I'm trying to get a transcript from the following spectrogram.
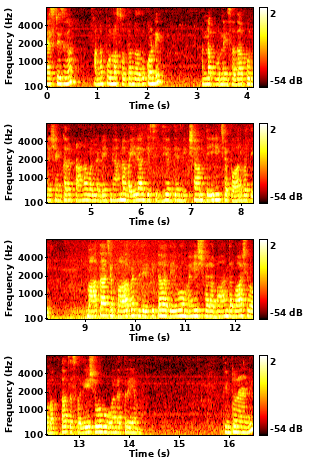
యాస్టీస్గా అన్నపూర్ణ స్తోత్రం చదువుకోండి. అన్నపూర్ణి సదాపూర్ణి శంకర ప్రాణవల్లభే జ్ఞాన వైరాగ్య సిద్ధ్యర్థ్యం దీక్షాం తేహి చ పార్వతి. మాతా చ పార్వతి పితా దేవో మహేశ్వర బాంధవా శివ భక్తాత స్వదేశో భువనత్రయం. తింటున్నానండి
